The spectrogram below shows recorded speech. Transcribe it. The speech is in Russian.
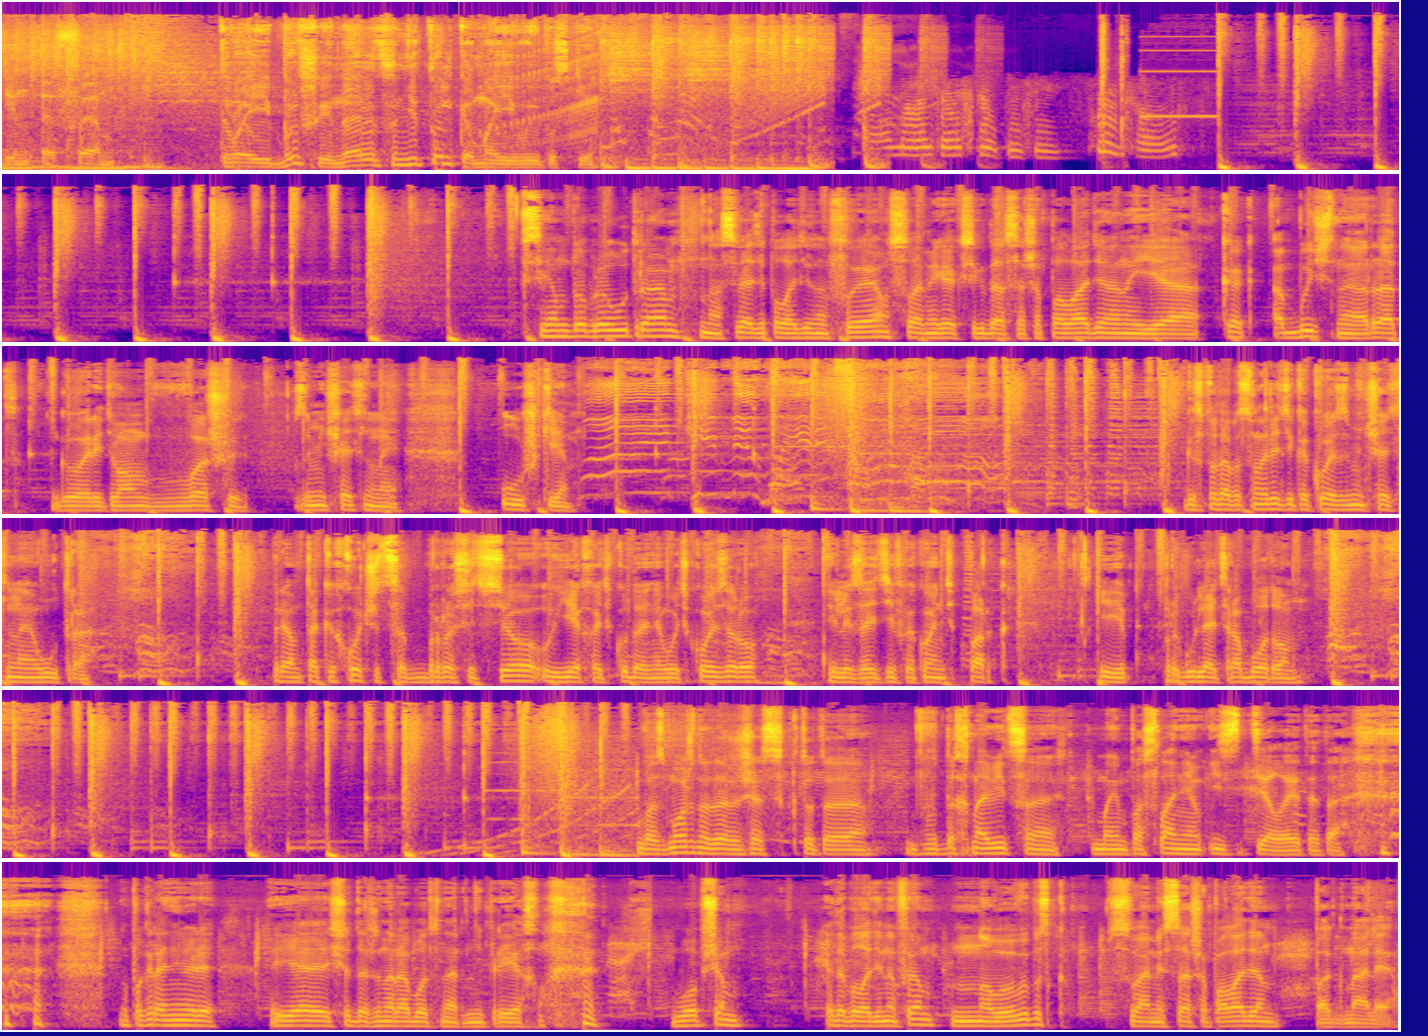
Паладин FM. Твои бывшие нравятся не только мои выпуски. Всем доброе утро, на связи Паладин ФМ, с вами как всегда Саша Паладин, и я, как обычно, рад говорить вам в ваши замечательные ушки. Господа, посмотрите, какое замечательное утро. Прям так и хочется бросить все, уехать куда-нибудь к озеру или зайти в какой-нибудь парк и прогулять работу. Возможно, даже сейчас кто-то вдохновится моим посланием и сделает это. Ну, по крайней мере, я еще даже на работу, наверное, не приехал. В общем, это был 1FM, новый выпуск. С вами Саша Паладин. Погнали!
